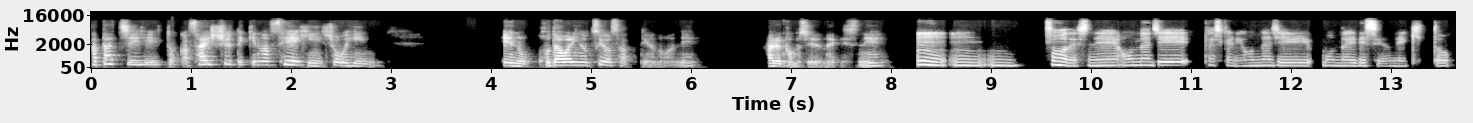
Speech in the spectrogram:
形とか最終的な製品、商品へのこだわりの強さっていうのはね、あるかもしれないですね。うんうんうん。そうですね。同じ、確かに同じ問題ですよね、きっと。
